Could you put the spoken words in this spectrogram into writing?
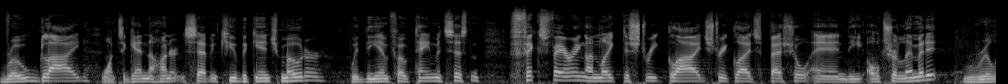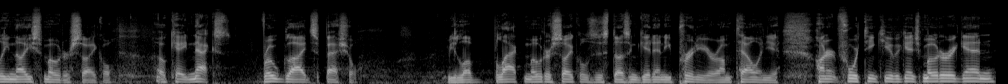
Road Glide. Once again, the 107 cubic inch motor with the infotainment system. Fixed fairing, unlike the Street Glide, Street Glide Special, and the Ultra Limited. Really nice motorcycle. Okay, next, Road Glide Special. You love black motorcycles, this doesn't get any prettier, I'm telling you. 114 cubic inch motor again,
